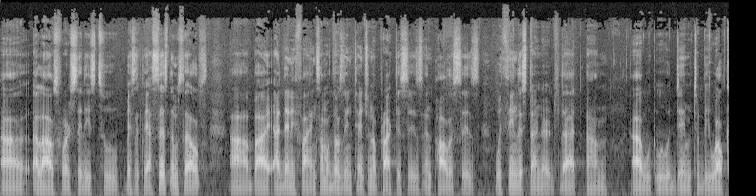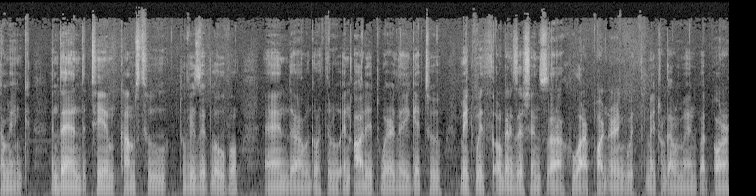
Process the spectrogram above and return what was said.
allows for cities to basically assist themselves by identifying some of those intentional practices and policies within the standards that um, we, we, would deem to be welcoming. And then the team comes to, to visit Louisville, and we go through an audit where they get to meet with organizations uh, who are partnering with Metro government, but or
